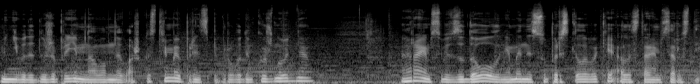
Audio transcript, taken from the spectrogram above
Мені буде дуже приємно, а вам не важко. Стріми, в принципі, проводимо кожного дня. Граємо собі в задоволення, ми не супер скіловики, але стараємося рости.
